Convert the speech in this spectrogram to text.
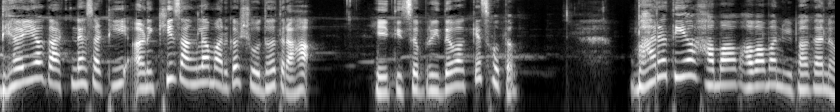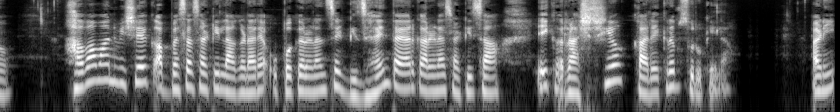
ध्येय गाठण्यासाठी आणखी चांगला मार्ग शोधत राहा हे तिचं ब्रीदवाक्यच होतं. भारतीय हवा हवामान विभागानं हवामानविषयक अभ्यासासाठी लागणाऱ्या उपकरणांचे डिझाईन तयार करण्यासाठीचा एक राष्ट्रीय कार्यक्रम सुरू केला. आणि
